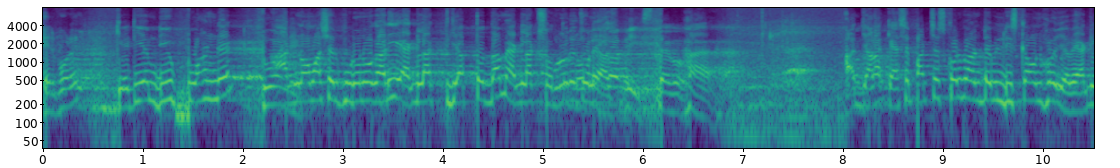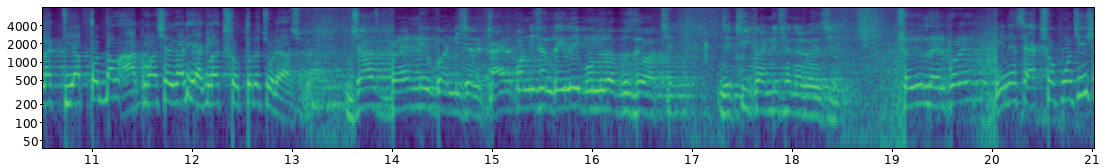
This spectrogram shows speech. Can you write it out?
এরপরে? কেটিএম ডিউক টু হান্ড্রেড 200 আট ন মাসের পুরনো গাড়ি এক লাখ তিয়াত্তর দাম এক লাখ সত্তরে চলে আসবে। গ্রাফিক্স দেখো। হ্যাঁ। আর যারা ক্যাশে পারচেস করবে অন টেবিল ডিসকাউন্ট হয়ে যাবে। এক লাখ তিয়াত্তর দাম আট মাসের গাড়ি এক লাখ সত্তরে চলে আসবে। জাস্ট ব্র্যান্ড নিউ কন্ডিশনে টায়ার কন্ডিশন দেখলেই বন্ধুরা বুঝতে পারছে যে কি কন্ডিশনে রয়েছে। সজুল এরপরে? এনএস একশো পঁচিশ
